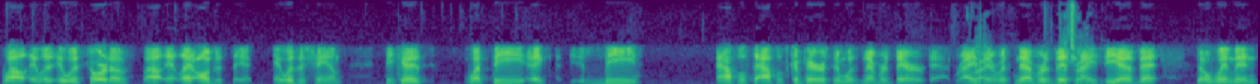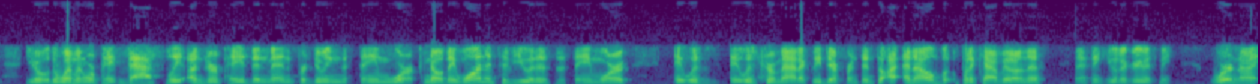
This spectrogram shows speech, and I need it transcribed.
well, it was it was sort of well, it, I'll just say it, it was a sham because what the uh, the apples to apples comparison was never there, Dad. Right? Right. There was never this right. idea that the women, you know, the women were paid vastly underpaid than men for doing the same work. No, they wanted to view it as the same work. It was it was dramatically different. And so, I, and I'll put a caveat on this, and I think you would agree with me. We're not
